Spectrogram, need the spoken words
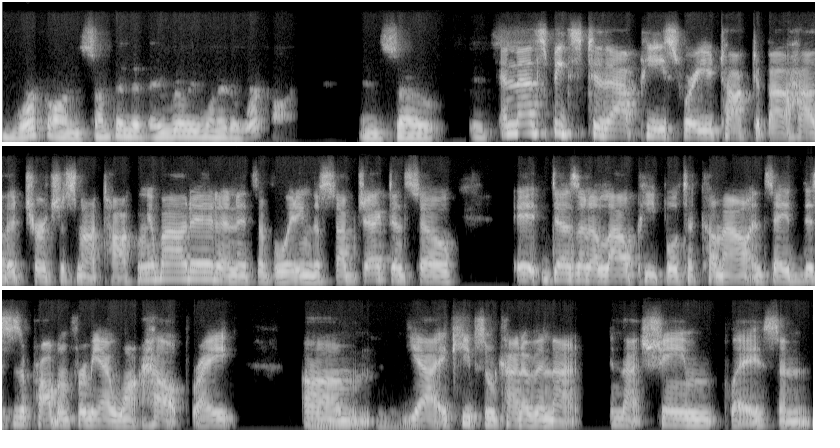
work on something that they really wanted to work on. And so it's, and that speaks to that piece where you talked about how the church is not talking about it and it's avoiding the subject. And so it doesn't allow people to come out and say, this is a problem for me. I want help. Right. Um, yeah. It keeps them kind of in that, in that shame place. And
